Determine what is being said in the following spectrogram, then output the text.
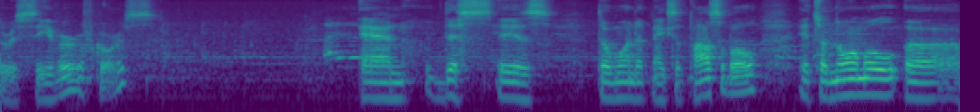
The receiver, of course. And this is the one that makes it possible. It's a normal uh,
